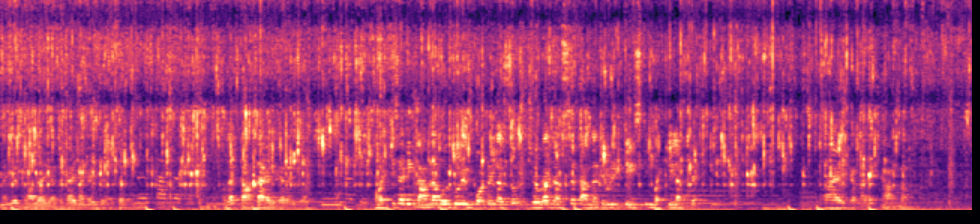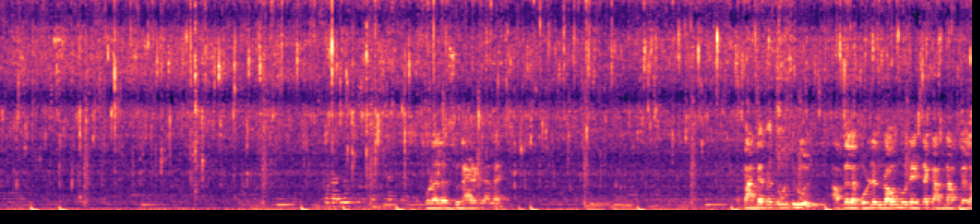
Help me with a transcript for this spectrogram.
म्हणजे झालं आहे आता काय टाकायचं? तर मला कांदा ॲड करायचा. मटकीसाठी कांदा भरपूर इम्पॉर्टंट असतो. जेवढा जास्त कांदा तेवढी टेस्टी मटकी लागते. हा ॲड करणार आहे कांदा. थोडा लसूण ॲड केला आहे कांद्याचा तोच रूल आपल्याला गोल्डन ब्राऊन होऊ द्यायचा आहे कांदा आपल्याला.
